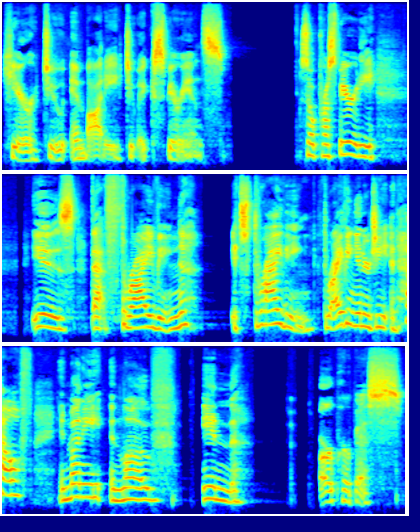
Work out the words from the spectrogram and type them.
here to embody, to experience. So, prosperity is that thriving, it's thriving, thriving energy in health, in money, in love, in our purpose.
